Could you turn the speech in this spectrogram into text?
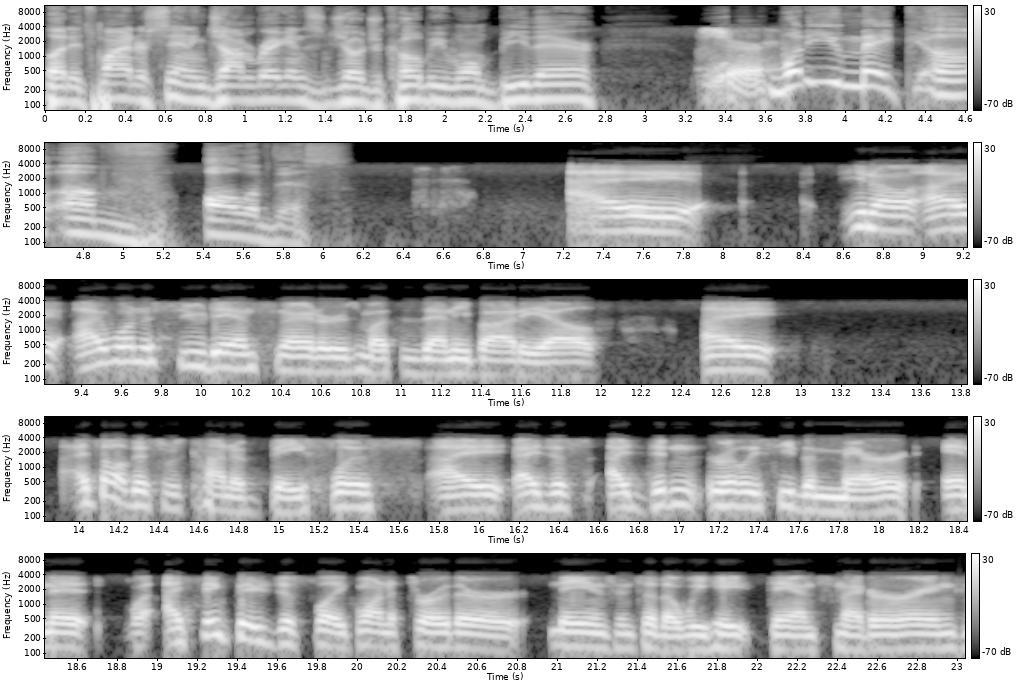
but it's my understanding John Riggins and Joe Jacoby won't be there. Sure. What do you make of, of all of this? I, you know, I I want to sue Dan Snyder as much as anybody else. I I thought this was kind of baseless. I I just I didn't really see the merit in it. I think they just like want to throw their names into the we hate Dan Snyder ring,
